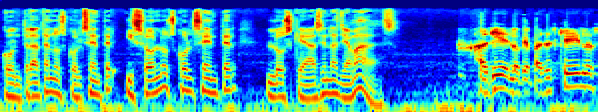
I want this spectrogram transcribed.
contratan los call center y son los call center los que hacen las llamadas. Así es, lo que pasa es que los,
